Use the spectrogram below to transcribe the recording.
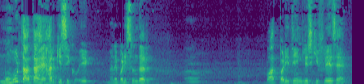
मुहूर्त आता है हर किसी को। एक, मैंने बड़ी सुंदर बात पढ़ी थी, इंग्लिश की फ्रेज है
